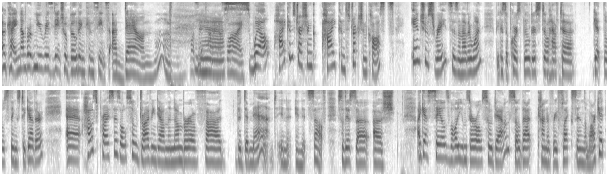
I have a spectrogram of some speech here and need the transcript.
Okay, number of new residential building consents are down. Hmm. What's that yes. telling us? Why? Well, high construction high construction costs. Interest rates is another one because, of course, builders still have to get those things together. Uh, house prices also driving down the number of uh, the demand in in itself. So there's a, a sh- I guess sales volumes are also down, so that kind of reflects in the market.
